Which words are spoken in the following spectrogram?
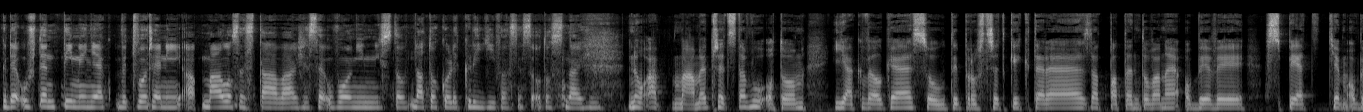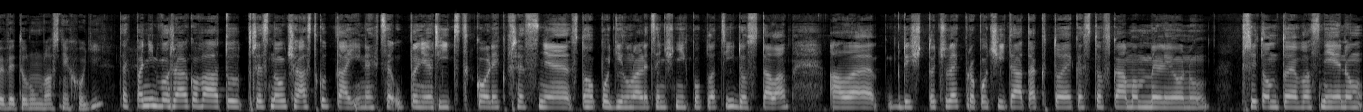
kde už ten tým je nějak vytvořený a málo se stává, že se uvolní místo na to, kolik lidí vlastně se o to snaží. No a máme představu o tom, jak velké jsou ty prostředky, které za patentované objevy zpět těm objevitelům vlastně chodí? Tak paní Dvořáková tu přesnou částku tají, nechce úplně říct, kolik přesně z toho podílu na licenčních poplatcích dostala, ale když to člověk propočítá, tak to je ke stovkám milionů. Přitom to je vlastně jenom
